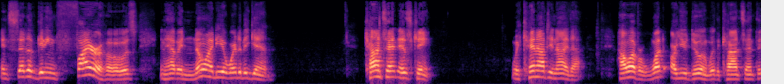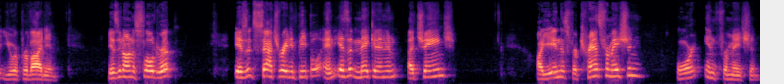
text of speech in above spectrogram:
instead of getting fire hose and having no idea where to begin. Content is king. We cannot deny that. However, what are you doing with the content that you are providing? Is it on a slow drip? Is it saturating people? And is it making a change? Are you in this for transformation or information?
